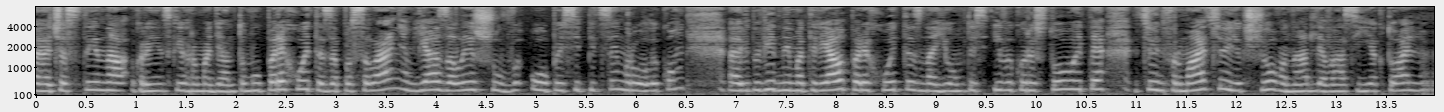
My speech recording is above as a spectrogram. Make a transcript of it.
е, частина українських громадян. Тому переходьте за посиланням. Я залишу в описі під цим роликом е, відповідний матеріал. Переходьте, знайомтесь і використовуйте цю інформацію, якщо вона для вас є актуальною.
